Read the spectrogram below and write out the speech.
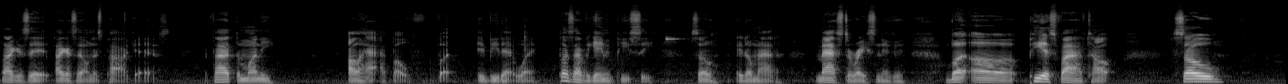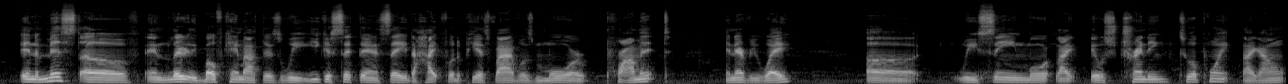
like I said, like I said on this podcast, if I had the money, I'll have both. But it'd be that way. Plus, I have a gaming PC, so it don't matter. Master race, nigga. But uh, PS5 talk. So in the midst of and literally both came out this week you could sit there and say the hype for the ps5 was more prominent in every way uh we seen more like it was trending to a point like i don't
